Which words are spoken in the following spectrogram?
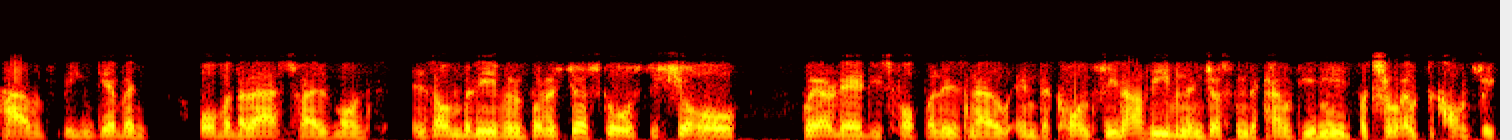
have been given over the last 12 months is unbelievable. But it just goes to show where ladies football is now in the country, not even in just in the county of Meath, but throughout the country.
